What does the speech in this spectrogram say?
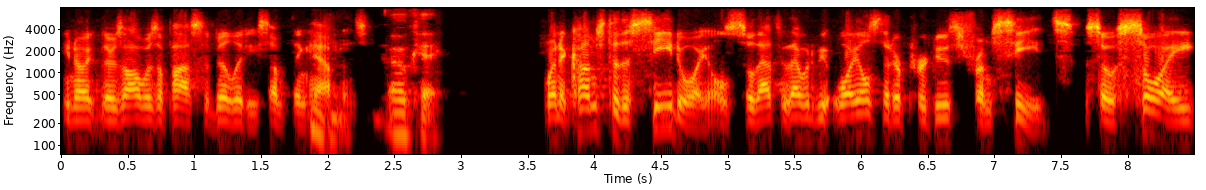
you know, there's always a possibility something mm-hmm. happens. Okay. When it comes to the seed oils, so that's that would be oils that are produced from seeds. So soy,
